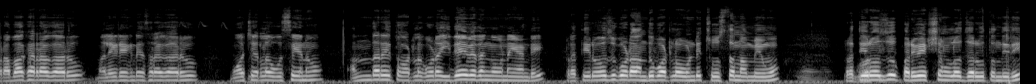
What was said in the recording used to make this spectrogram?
ప్రభాకర్ రావు గారు మల్లేడి వెంకటేశ్వర గారు మోచెర్ల హుసేను అందరి తోటలు కూడా ఇదే విధంగా ఉన్నాయండి. ప్రతిరోజు కూడా అందుబాటులో ఉండి చూస్తున్నాం మేము. ప్రతిరోజు పర్యవేక్షణలో జరుగుతుంది ఇది.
